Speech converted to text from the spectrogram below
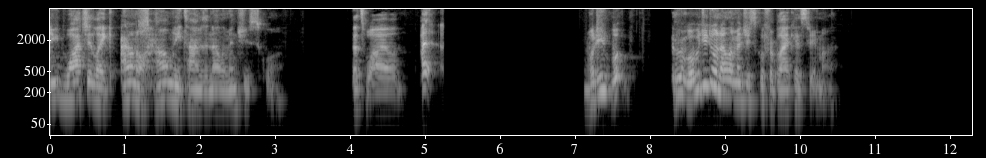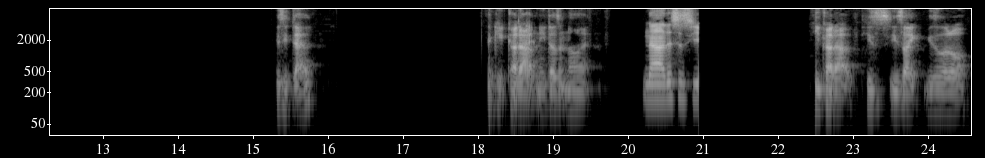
you'd watch it like I don't know how many times in elementary school. That's wild. I- What do you what? What would you do in elementary school for Black History Month? Is he dead? I think he cut out and he doesn't know it. Nah, this is you. He cut out. He's he's like he's a little.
